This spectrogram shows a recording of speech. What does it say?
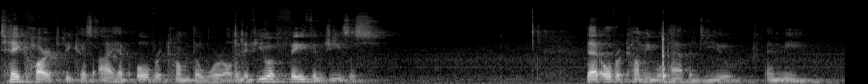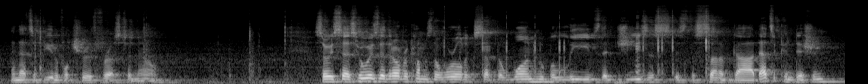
Take heart, because I have overcome the world. And if you have faith in Jesus, that overcoming will happen to you and me. And that's a beautiful truth for us to know. So he says, Who is it that overcomes the world except the one who believes that Jesus is the Son of God? That's a condition.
